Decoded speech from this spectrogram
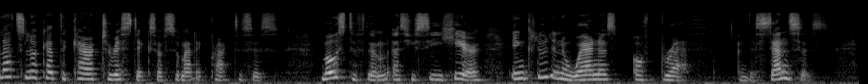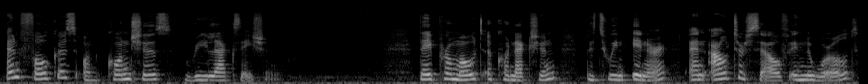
Let's look at the characteristics of somatic practices. Most of them, as you see here, include an awareness of breath and the senses, and focus on conscious relaxation. They promote a connection between inner and outer self in the world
